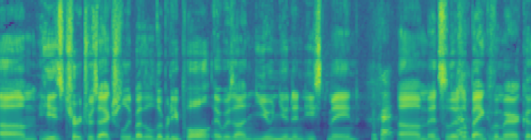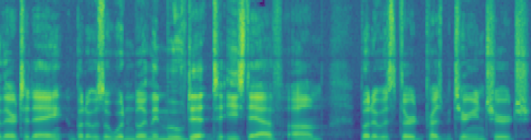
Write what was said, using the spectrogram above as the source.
um, his church was actually by the Liberty Pole. It was on Union in East Main. Okay. Um, and so there's Yeah. a Bank of America there today, but it was a wooden building. They moved it to East Ave, um, but it was Third Presbyterian Church.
